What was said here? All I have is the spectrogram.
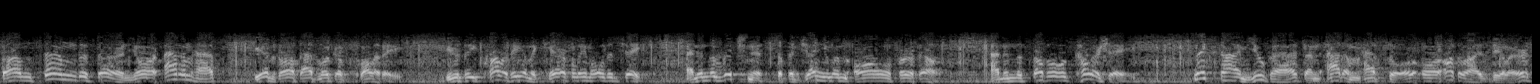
From stem to stern, your Adam hat gives off that look of quality. You see quality in the carefully molded shape, and in the richness of the genuine all-fur felt, and in the subtle color shades. Next time you pass an Adam hat store or authorized dealer,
